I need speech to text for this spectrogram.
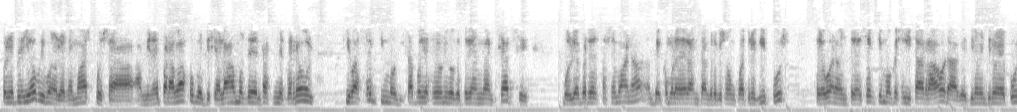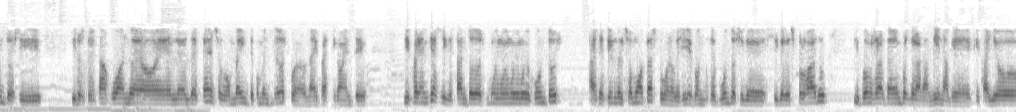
por el playoff y bueno, los demás pues a, mirar para abajo, porque si hablábamos del Racing de Ferrol, que iba séptimo, quizá podía ser el único que podía engancharse, volvió a perder esta semana, ve cómo le adelantan, creo que son cuatro equipos, pero bueno, entre el séptimo que es el Izarra ahora, que tiene 29 puntos, y, y los que están jugando el, el descenso con 20, con 22, pues no hay prácticamente diferencias y que están todos muy, muy, muy, muy juntos, a excepción del Somotas, que bueno, que sigue con 12 puntos, sigue, sigue descolgado, y podemos hablar también pues de la Arandina, que, que cayó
